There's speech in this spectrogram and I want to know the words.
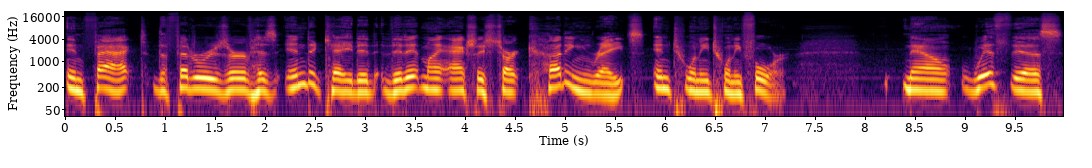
in fact, the Federal Reserve has indicated that it might actually start cutting rates in 2024. Now, with this,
